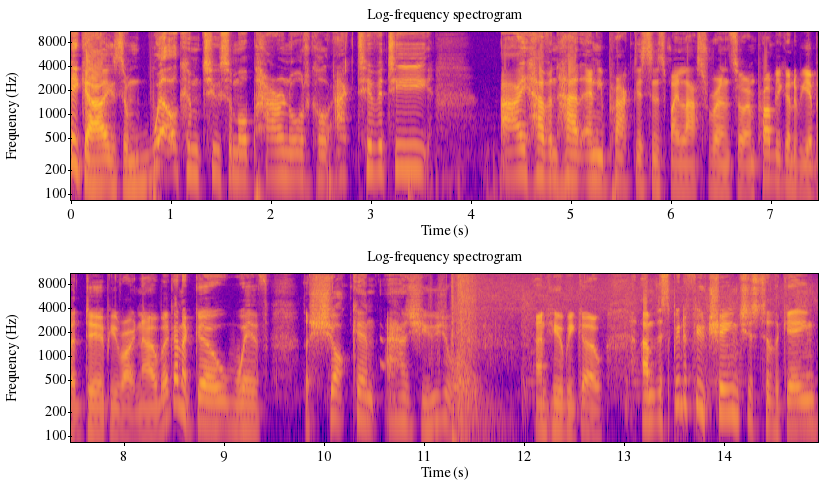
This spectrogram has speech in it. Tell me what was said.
Hey guys, and welcome to some more Paranautical activity. I haven't had any practice since my last run, so I'm probably going to be a bit derpy right now. We're going to go with the shotgun as usual. And here we go. Um, there's been a few changes to the game.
